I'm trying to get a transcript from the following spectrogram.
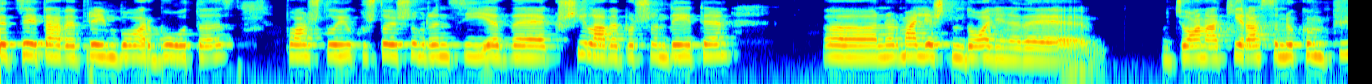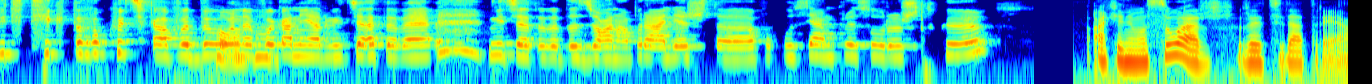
recetave prej mbarë botës. Po ashtu ju kushtoj shumë rëndësi edhe këshillave për shëndetin. Uh, normalisht më dalin edhe gjona tjera se nuk më pyt TikTok-u çka po du unë, po, po kanjëherë m'i qet edhe, m'i qet edhe do gjona, po realisht uh, fokusi jem kryesor është ky. A keni mësuar receta të reja?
